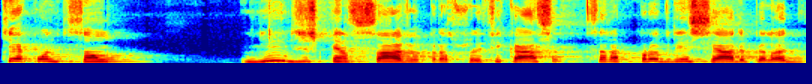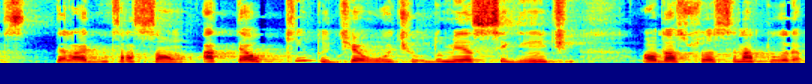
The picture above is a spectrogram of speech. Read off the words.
que é condição indispensável para sua eficácia será providenciada pela, pela administração até o quinto dia útil do mês seguinte ao da sua assinatura,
